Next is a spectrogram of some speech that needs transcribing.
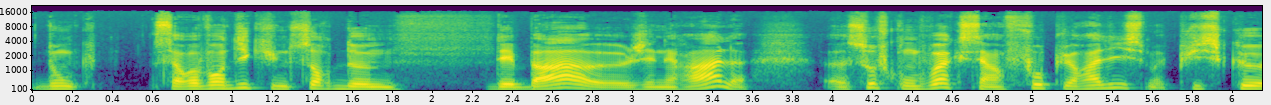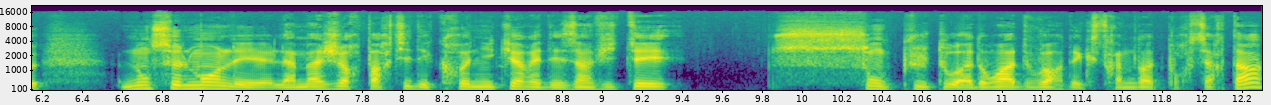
Donc ça revendique une sorte de débat euh, général, euh, sauf qu'on voit que c'est un faux pluralisme, puisque non seulement la majeure partie des chroniqueurs et des invités sont plutôt à droite, voire d'extrême droite pour certains,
